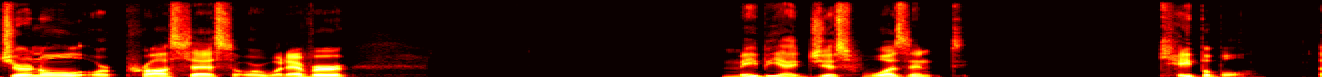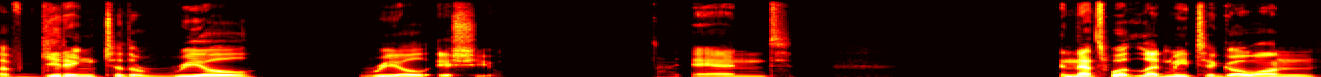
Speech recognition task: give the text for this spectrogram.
journal or process or whatever, maybe I just wasn't capable of getting to the real, real issue. And and that's what led me to go on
